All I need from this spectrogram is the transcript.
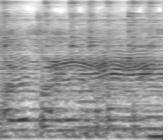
सजी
